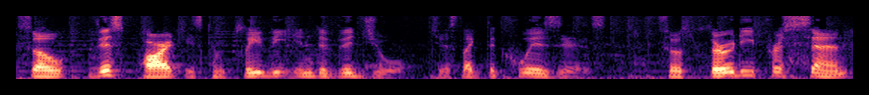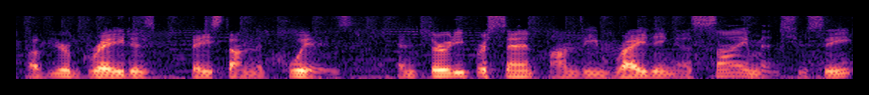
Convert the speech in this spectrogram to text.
So this part is completely individual, just like the quiz is. So 30% of your grade is based on the quiz and 30% on the writing assignments, you see?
